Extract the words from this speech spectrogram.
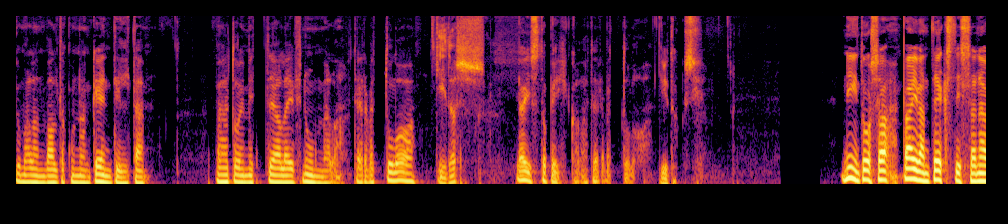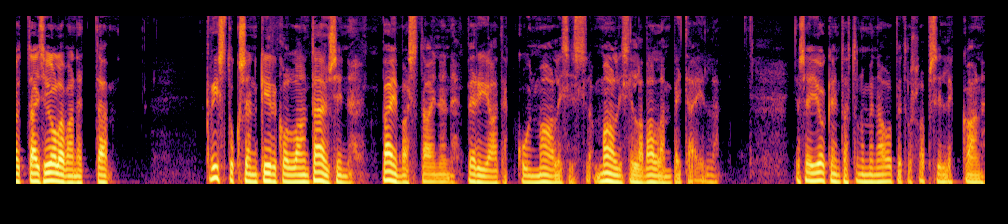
Jumalan valtakunnan kentiltä. Päätoimittaja Leif Nummela, tervetuloa. Kiitos. Ja Isto Pihkala, tervetuloa. Kiitoksia. Niin, tuossa päivän tekstissä näyttäisi olevan, että Kristuksen kirkolla on täysin päinvastainen periaate kuin maallisilla, maallisilla vallanpitäjillä. Ja se ei oikein tahtonut mennä opetuslapsillekaan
